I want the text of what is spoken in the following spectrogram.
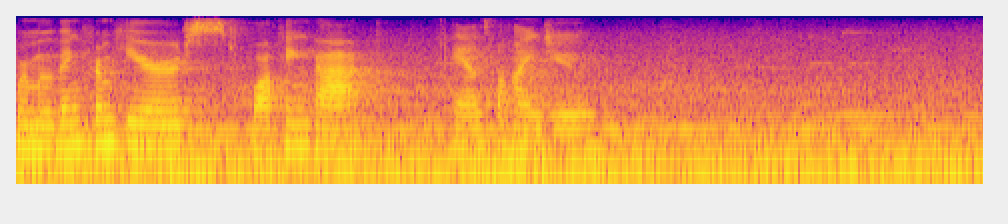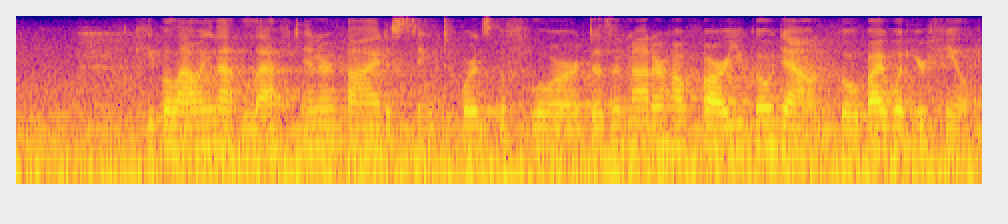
We're moving from here, just walking back, hands behind you. Keep allowing that left inner thigh to sink towards the floor. Doesn't matter how far you go down, go by what you're feeling.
